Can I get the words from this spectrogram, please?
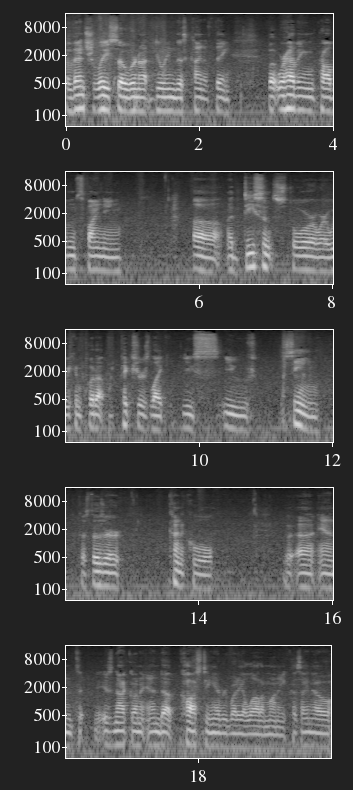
eventually, so we're not doing this kind of thing. But we're having problems finding uh, a decent store where we can put up pictures like you you've seen, because those are kind of cool, uh, and is not going to end up costing everybody a lot of money. Because I know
